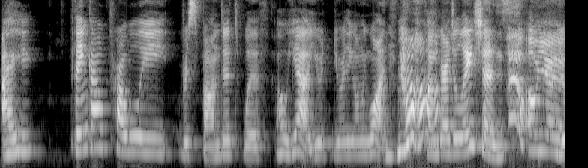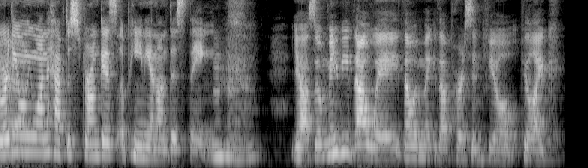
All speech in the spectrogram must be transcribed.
I think I'll probably respond it with, "Oh yeah, you're you're the only one. Congratulations." oh, yeah. yeah You're the only one that have the strongest opinion on this thing. hmm Yeah, so maybe that way that would make that person feel feel like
